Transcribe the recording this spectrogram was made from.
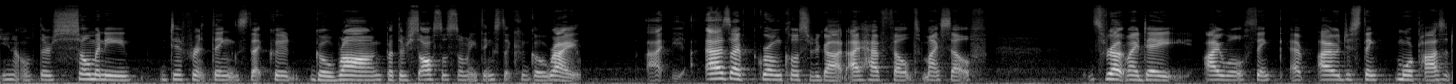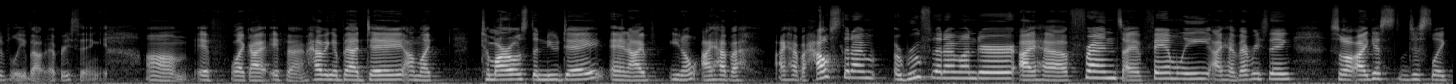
you know, there's so many different things that could go wrong, but there's also so many things that could go right. I, as I've grown closer to God, I have felt myself throughout my day. I will think. I would just think more positively about everything. Um, if like I if I'm having a bad day, I'm like tomorrow's the new day, and I've you know I have a I have a house that I'm a roof that I'm under. I have friends. I have family. I have everything. So I guess just like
